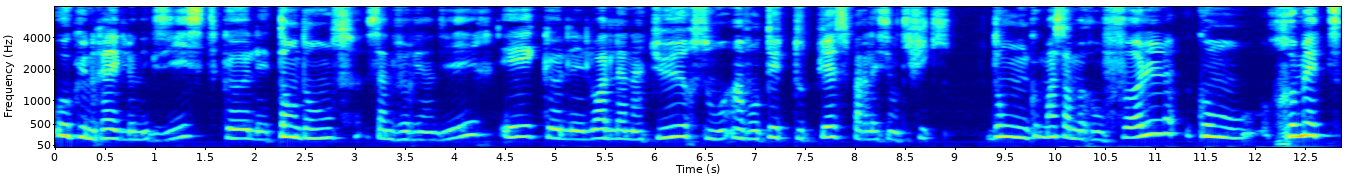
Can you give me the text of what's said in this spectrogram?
aucune règle n'existe, que les tendances, ça ne veut rien dire, et que les lois de la nature sont inventées de toutes pièces par les scientifiques. Donc moi ça me rend folle qu'on remette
